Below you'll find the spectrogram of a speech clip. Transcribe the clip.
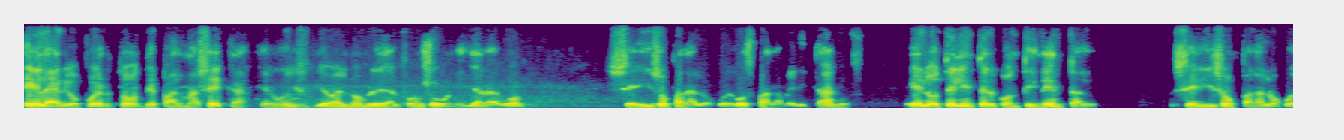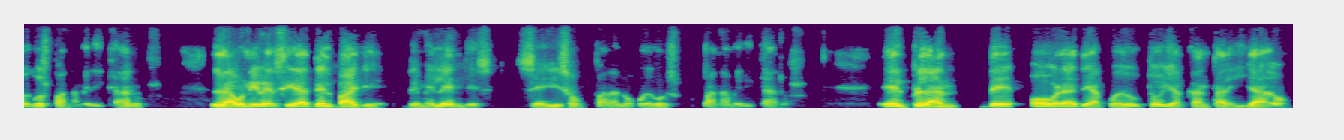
el aeropuerto de Palma Seca, que hoy lleva el nombre de Alfonso Bonilla Aragón, se hizo para los Juegos Panamericanos. El Hotel Intercontinental se hizo para los Juegos Panamericanos. La Universidad del Valle de Meléndez se hizo para los Juegos Panamericanos. El plan de obras de acueducto y alcantarillado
